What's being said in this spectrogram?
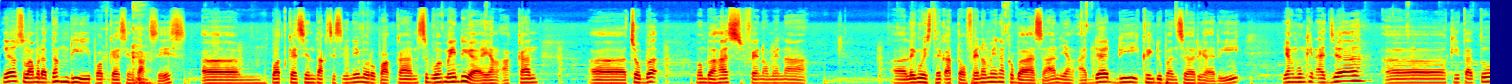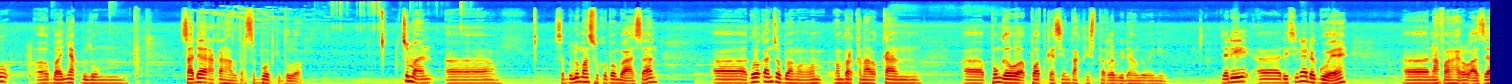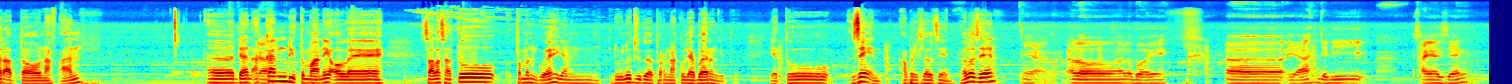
Ya, selamat datang di podcast Sintaksis. Um, podcast Sintaksis ini merupakan sebuah media yang akan uh, coba membahas fenomena uh, linguistik atau fenomena kebahasaan yang ada di kehidupan sehari-hari yang mungkin aja uh, kita tuh uh, banyak belum sadar akan hal tersebut gitu loh. Cuman uh, sebelum masuk ke pembahasan uh, eh, gue akan coba mem memperkenalkan uh, penggawa podcast sintaksis terlebih dahulu ini. Jadi uh, di sini ada gue, uh, Nafan Hairul Azhar atau Nafan, uh, dan ya. akan ditemani oleh salah satu teman gue yang dulu juga pernah kuliah bareng gitu, yaitu Zen, April Zen. Halo Zen. Ya, halo, halo boy. Uh, ya, jadi saya Zen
